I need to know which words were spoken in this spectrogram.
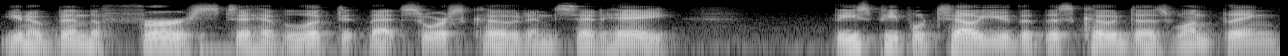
you know, been the first to have looked at that source code and said, hey, these people tell you that this code does one thing,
